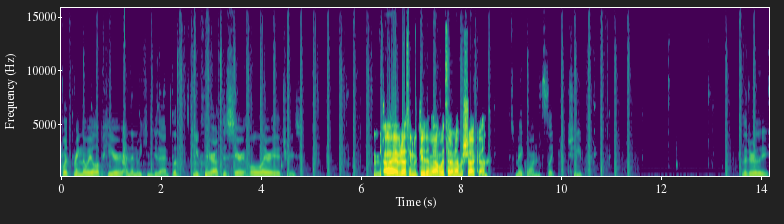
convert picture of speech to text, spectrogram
put bring the wheel up here, and then we can do that. Let's. Can you clear out this area, whole area of trees? I have nothing to clear them out with. I don't have a shotgun. Let's make one. It's like cheap. Literally.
